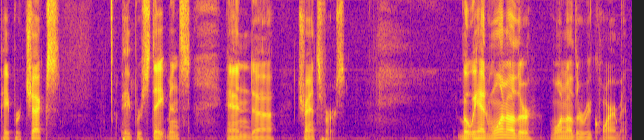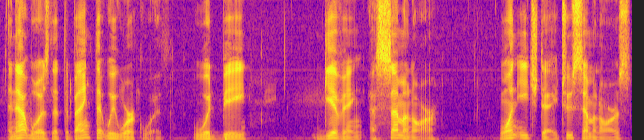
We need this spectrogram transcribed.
paper checks, paper statements, and uh, transfers. But we had one other one other requirement, and that was that the bank that we work with would be giving a seminar, one each day, two seminars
